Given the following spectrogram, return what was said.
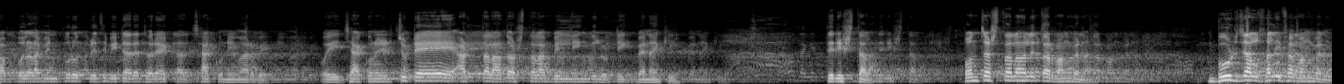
রব্বুল আলামিন পুরো পৃথিবীটারে ধরে একটা ঝাঁকুনি মারবে। ওই ঝাঁকুনির চুটে আটতলা, দশতলা বিল্ডিংগুলো টিকবে নাকি? তিরিশ তলা পঞ্চাশ তলা হলে তো আর ভাঙবে না। বুর্জ আল খালিফা ভাঙবে না।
